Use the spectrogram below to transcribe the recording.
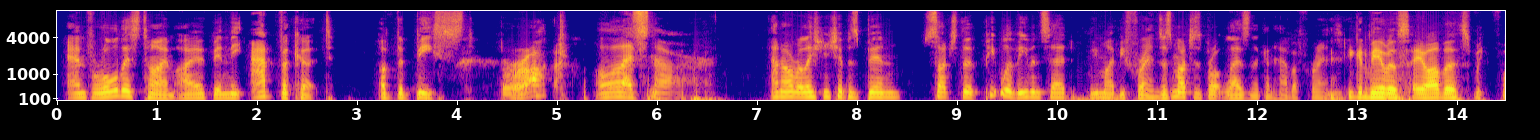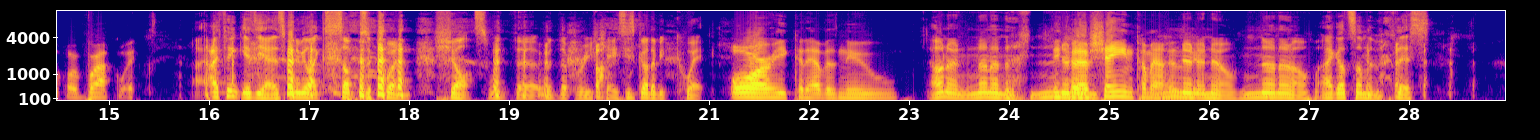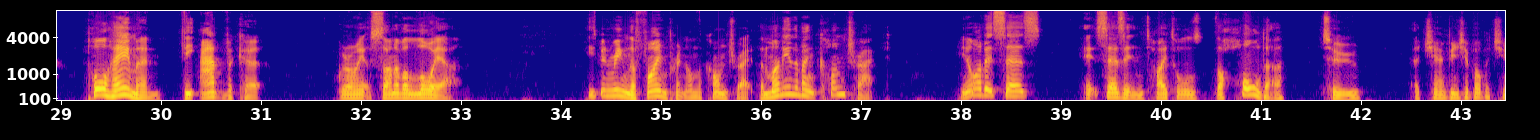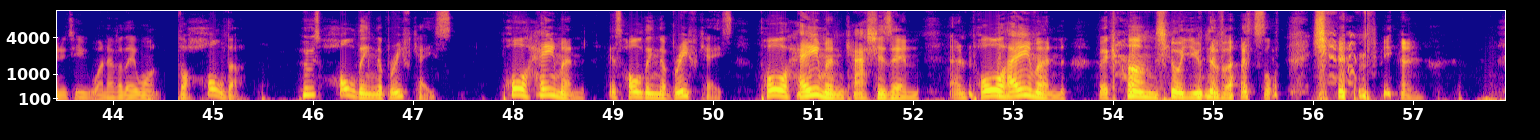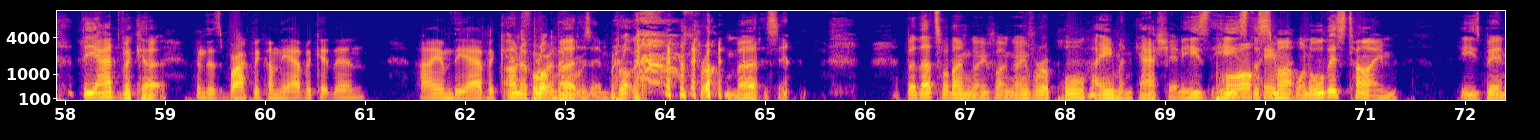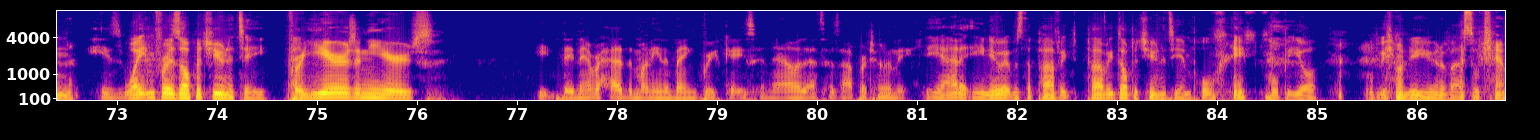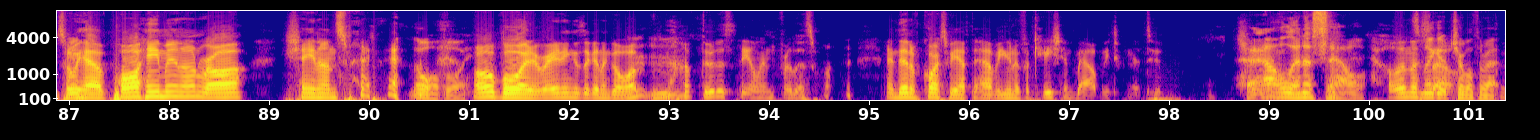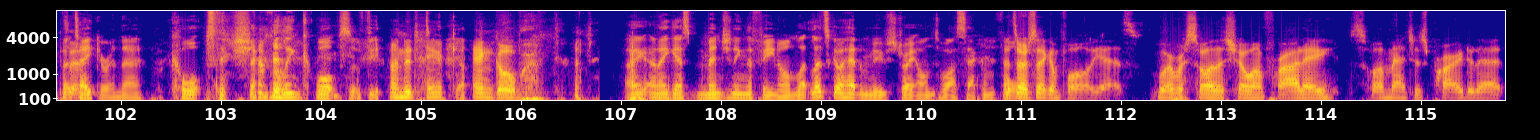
and for all this time I have been the advocate of the beast, Brock Lesnar. And our relationship has been such that people have even said we might be friends, as much as Brock Lesnar can have a friend. You could be able to say all this before Brock wins. I think it's, yeah, it's going to be like subsequent shots with the with the briefcase. He's got to be quick. Or he could have his new. Oh no, no, no, no, He no, could no, have Shane come out. no, no, no, no, no, no, no. I got something for this. Paul Heyman, the advocate, growing up son of a lawyer. He's been reading the fine print on the contract, the Money in the Bank contract. You know what it says? It says it entitles the holder to a championship opportunity whenever they want. The holder. Who's holding the briefcase? Paul Heyman is holding the briefcase. Paul Heyman cashes in, and Paul Heyman becomes your Universal Champion. The advocate. And does Brock become the advocate then? I am the advocate. Oh no, Brock the- murders him. Brock, Brock murders him. But that's what I'm going for. I'm going for a Paul Heyman cash in. He's he's Paul the Heyman. smart one. All this time, he's been He's waiting for his opportunity. for years and years. He, they never had the Money in the Bank briefcase, and now that's his opportunity. He had it. He knew it was the perfect perfect opportunity, and Paul Heyman will be your will be your new Universal Champion. So we have Paul Heyman on Raw, Shane on SmackDown. Oh boy. Oh boy, the ratings are going to go up up through the ceiling for this one. And then, of course, we have to have a unification bout between the two. Hell in a cell. Hell in a Let's make it a triple threat. Put it. Taker in there. Corpse, the shambling corpse of the Undertaker and Goldberg. I, and I guess mentioning the Phenom, let, let's go ahead and move straight on to our second fall. That's our second fall, yes. Whoever saw the show on Friday, saw matches prior to that,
